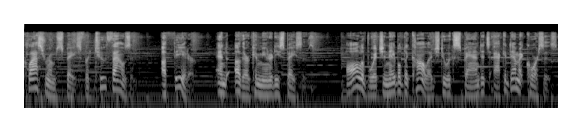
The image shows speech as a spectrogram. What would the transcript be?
classroom space for 2,000, a theater, and other community spaces, all of which enabled the college to expand its academic courses,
